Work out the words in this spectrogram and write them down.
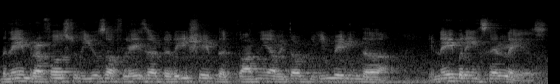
The name refers to the use of laser to reshape the cornea without invading the neighboring cell layers.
